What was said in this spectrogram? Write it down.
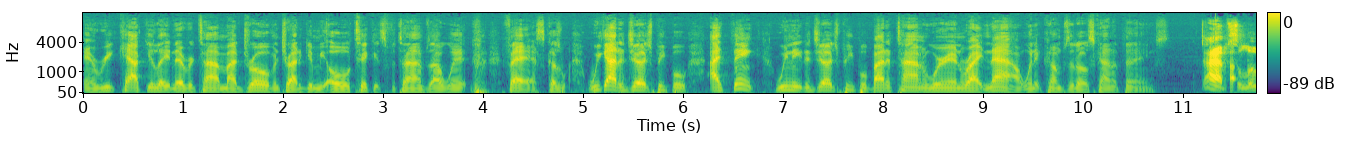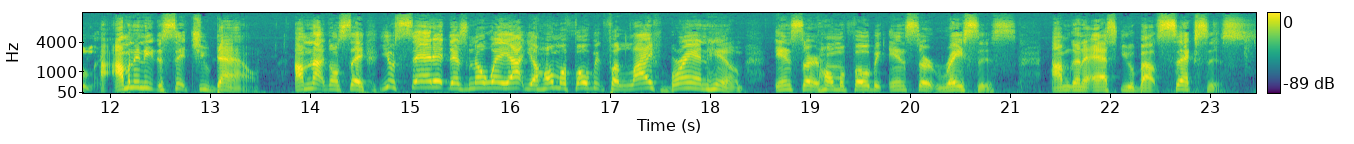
and recalculating every time I drove and try to give me old tickets for times I went fast. Because we got to judge people. I think we need to judge people by the time we're in right now when it comes to those kind of things. Uh, Absolutely. I- I'm going to need to sit you down. I'm not going to say, you said it, there's no way out, you're homophobic for life, brand him. Insert homophobic, insert racist. I'm going to ask you about sexist.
